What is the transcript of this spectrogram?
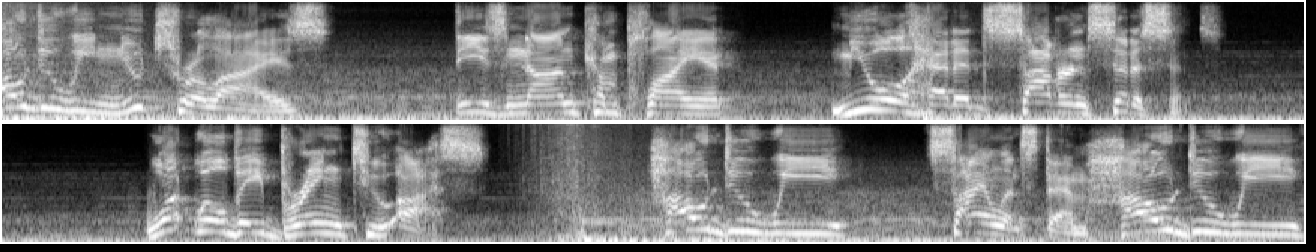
how do we neutralize these non compliant, mule headed sovereign citizens? What will they bring to us? How do we silence them? How do we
